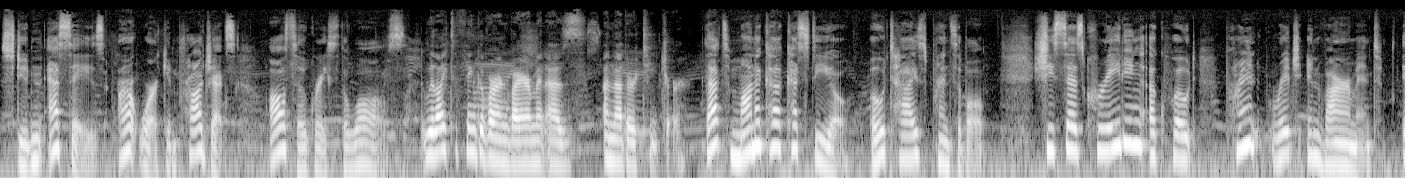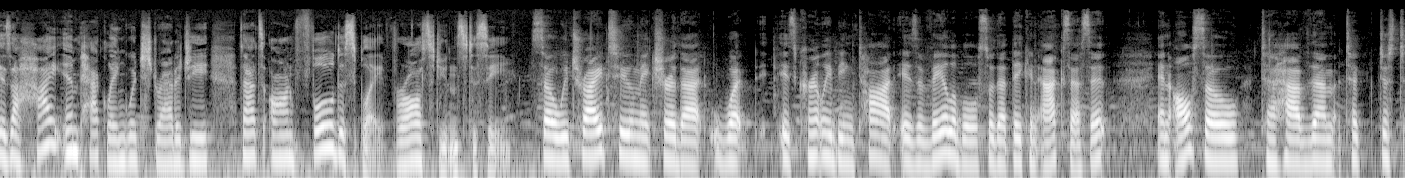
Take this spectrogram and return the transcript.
Student essays, artwork, and projects also grace the walls. We like to think of our environment as another teacher. That's Monica Castillo, Otay's principal. She says creating a quote, print rich environment is a high impact language strategy that's on full display for all students to see. So we try to make sure that what is currently being taught is available so that they can access it and also to have them to just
